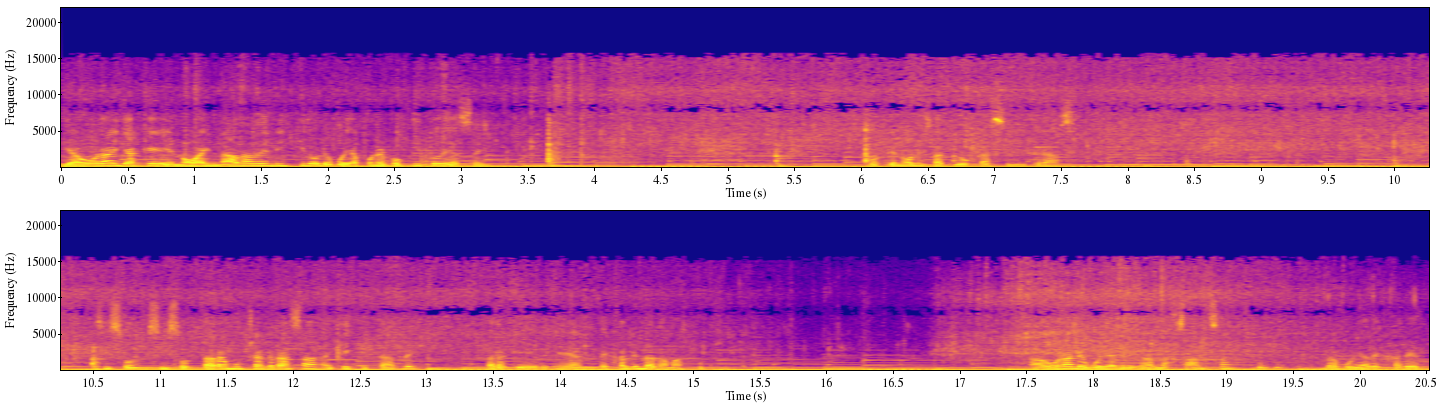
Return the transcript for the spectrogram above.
Y ahora ya que no hay nada de líquido, le voy a poner poquito de aceite porque no le salió casi grasa. Si, si soltara mucha grasa hay que quitarle para que eh, dejarle nada más poquito. Ahora le voy a agregar la salsa, la voy a dejar hervir.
